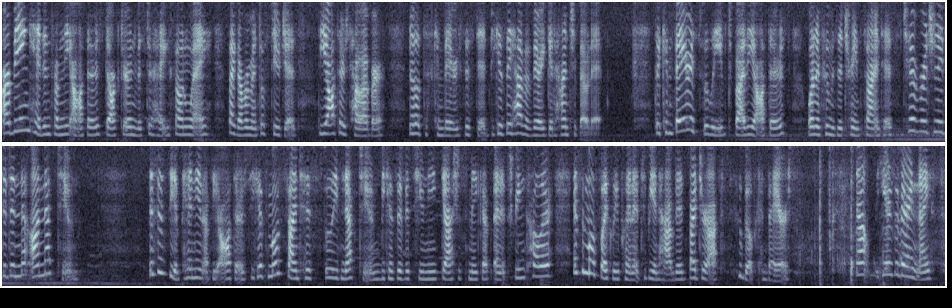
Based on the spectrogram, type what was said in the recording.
are being hidden from the authors, Dr. and Mr. Haggis-on-Whey, by governmental stooges. The authors, however, know that this conveyor existed because they have a very good hunch about it. The conveyor is believed by the authors, one of whom is a trained scientist, to have originated in, on Neptune. This is the opinion of the authors because most scientists believe Neptune, because of its unique gaseous makeup and its green color, is the most likely planet to be inhabited by giraffes who build conveyors. Now, here's a very nice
